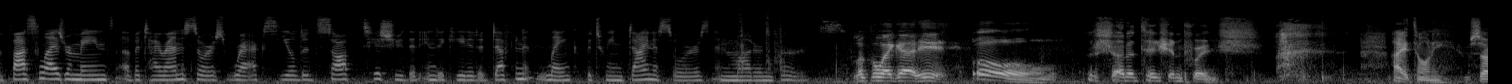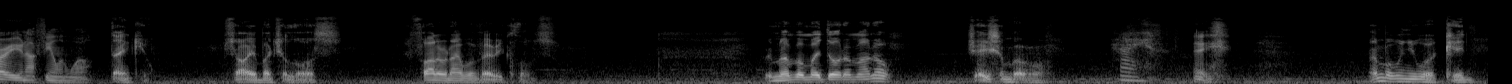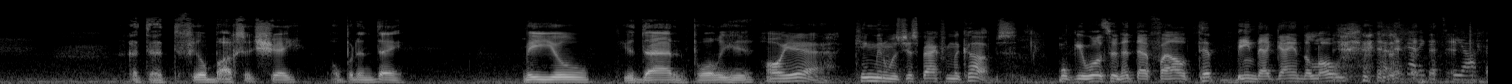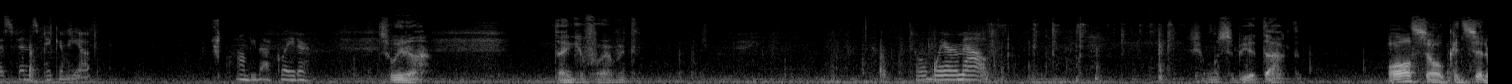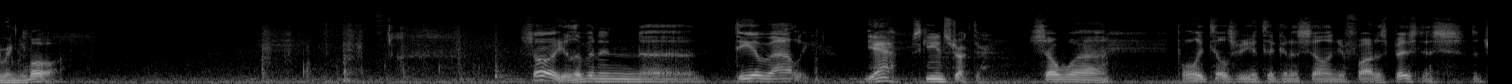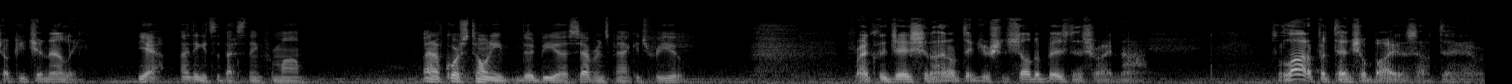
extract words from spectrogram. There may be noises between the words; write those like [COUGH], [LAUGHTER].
The fossilized remains of a Tyrannosaurus rex yielded soft tissue that indicated a definite link between dinosaurs and modern birds. Look who I got here. Oh, the Sanitation Prince. Hi, Tony. I'm sorry you're not feeling well. Thank you. Sorry about your loss. Your father and I were very close. Remember my daughter Meadow? Jason Barone. Hi. Hey, Remember when you were a kid? I got that field box at Shea, opening day. Me, you, your dad, and Paulie here. oh yeah, Kingman was just back from the Cubs. Mookie Wilson hit that foul tip, beamed that guy in the lows. [LAUGHS] I gotta get to the office. Finn's picking me up. I'll be back later. Sweetheart, thank you for everything. Don't wear him out. She wants to be a doctor. also considering law. So, you're living in uh, Deer Valley. Yeah, ski instructor. So, uh, Paulie tells me you're thinking of selling your father's business to Chucky Chinelli. Yeah, I think it's the best thing for mom. And of course, Tony, there'd be a severance package for you. Frankly, Jason, I don't think you should sell the business right now. There's a lot of potential buyers out there.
